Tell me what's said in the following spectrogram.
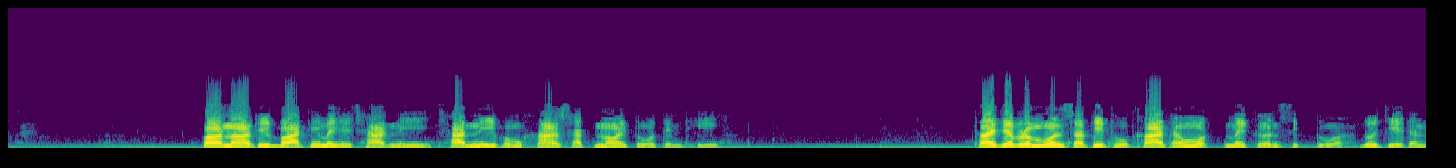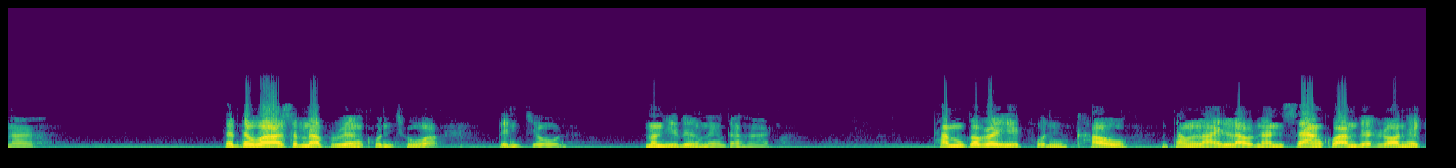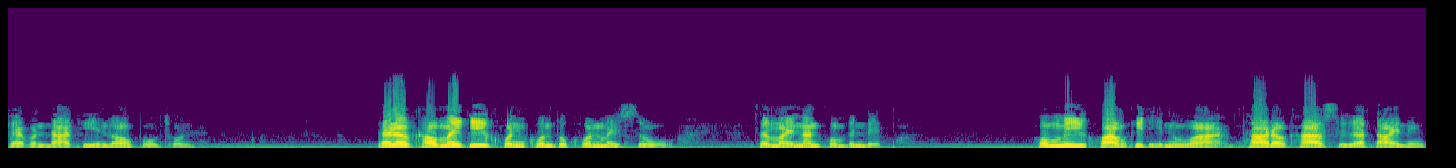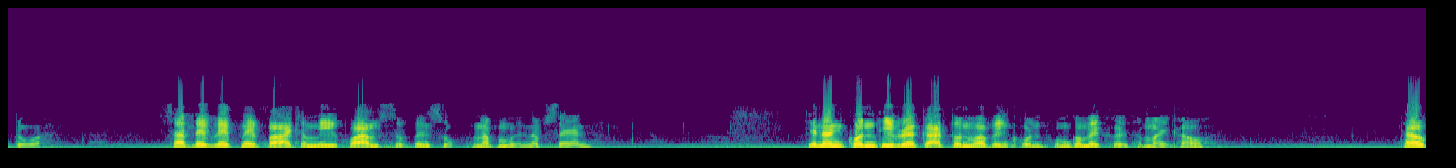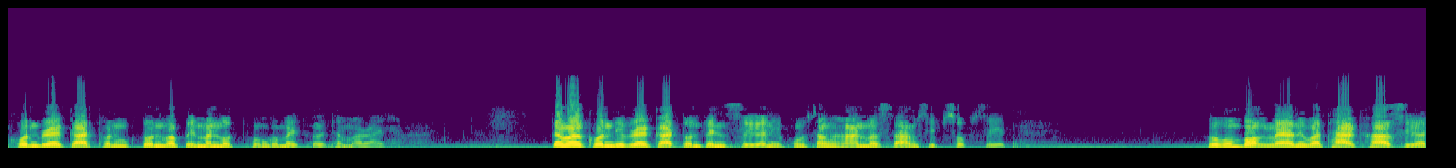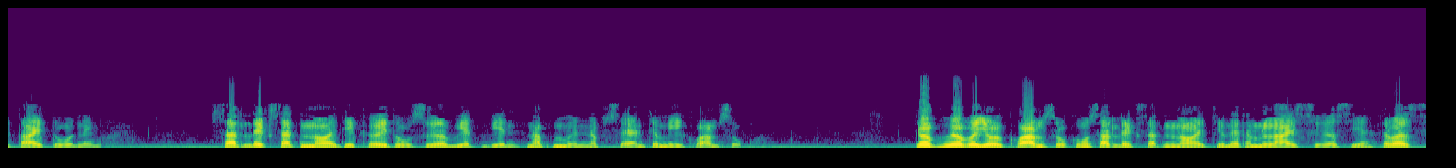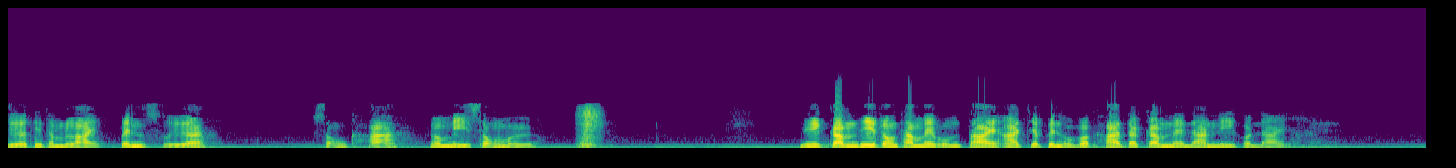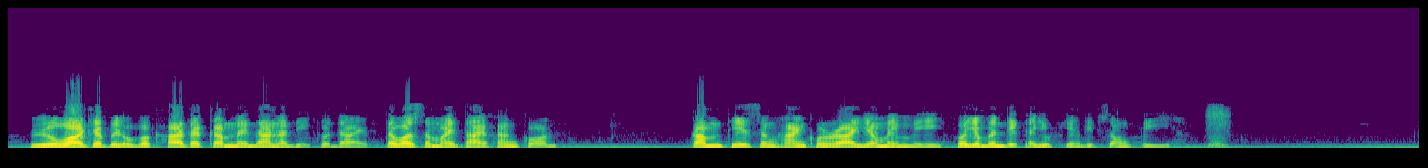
ปานาติบาตนี่ไม่ใช่ชาตินี้ ชาตินี้ผมฆ่าสัตว์น้อยตัวเต็มที ถ้าจะประมวลสัตว์ที่ถูกฆ่าทั้งหมดไม่เกินสิบตัวโดยเจตนา แต่ถ้าว่าสำหรับเรื่องคนชั่วเป็นโจร นั่นอีกเรื่องหนึ่งต่างหากทำก็เพราะเหตุผลเขาทั้งหลายเหล่านั้นสร้างความเดือดร้อนให้แก่บรรดาพี่น้องปวงชน แต่แล้วเขาไม่กี่คนคนทุกคนไม่สู้ สมัยนั้นผมเป็นเด็ก ผมมีความคิดเห็นว่าถ้าเราฆ่าเสือตายหนึ่งตัว สัตว์เล็กๆในป่าจะมีความสุขเป็นสุขนับหมื่นนับแสนฉะนั้นคนที่ประกาศตนว่าเป็นคน ผมก็ไม่เคยทำไมเขาถ้าคนประกาศทนตนว่าเป็นมนุษย์ ผมก็ไม่เคยทำอะไร แต่ว่าคนที่ประกาศตนเป็นเสือนี่ผมสังหารมาสามสิบศพเศษ เพราะผมบอกแล้วนี่ว่าถ้าฆ่าเสือตายตัวหนึ่ง สัตว์เล็กสัตว์น้อยที่เคยถูกเสือเบียดเบียน นับหมื่นนับแสนจะมีความสุข ก็เพื่อประโยชน์ความสุขของสัตว์เล็กสัตว์น้อย จึงได้ทำลายเสือเสีย แต่ว่าเสือที่ทำลายเป็นเสือสองขาแล้วมีสองมือนี่กรรมที่ต้องทำให้ผมตายอาจจะเป็นอุปคาตกรรมในด้านนี้ก็ได้ หรือว่าจะเป็นอุปคาตกรรมในด้านอดีตก็ได้ แต่ว่าสมัยตายครั้งก่อน กรรมที่สังหารคนร้ายยังไม่มี เพราะยังเป็นเด็กอายุเพียงสิบสองปี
